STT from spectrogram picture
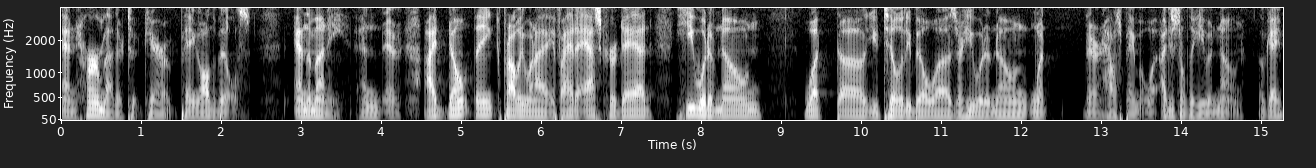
and her mother took care of paying all the bills and the money. And, and I don't think probably when I if I had to ask her dad, he would have known what the utility bill was, or he would have known what their house payment was. I just don't think he would have known. Okay.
